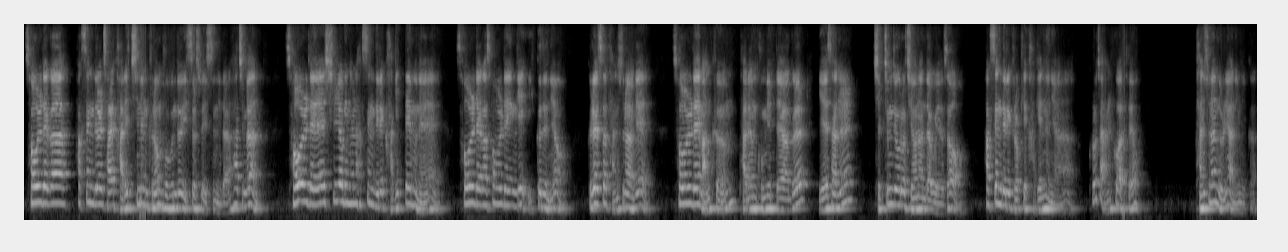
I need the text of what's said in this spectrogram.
서울대가 학생들을 잘 가르치는 그런 부분도 있을 수 있습니다. 하지만 서울대에 실력 있는 학생들이 가기 때문에 서울대가 서울대인 게 있거든요. 그래서 단순하게 서울대만큼 다른 국립대학을 예산을 집중적으로 지원한다고 해서 학생들이 그렇게 가겠느냐? 그러지 않을 것 같아요. 단순한 논리 아닙니까?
